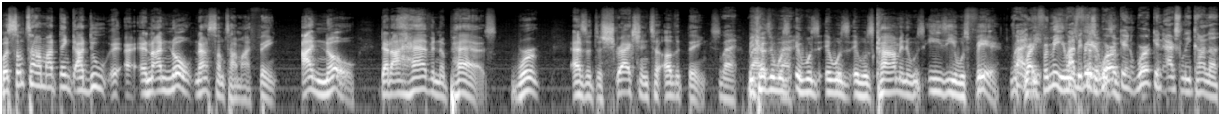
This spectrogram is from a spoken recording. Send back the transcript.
But sometimes I think I do, and I know, not sometimes I think, I know that I have in the past worked as a distraction to other things. Right, Because right, it was right. it was it was it was common, it was easy, it was fair. Right, Right. For me, it right, was because fair. It was a- working working actually kind of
